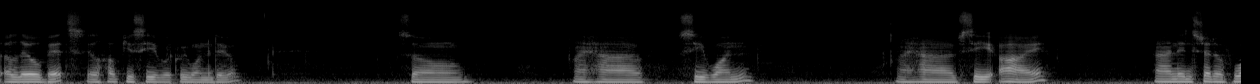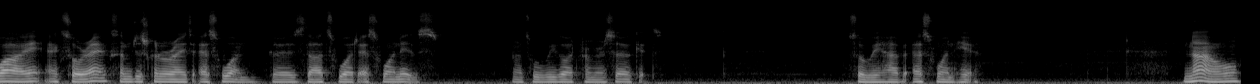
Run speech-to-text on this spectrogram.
a little bit. It'll help you see what we want to do. So I have C1, I have Ci, and instead of y x or x I'm just going to write S1 because that's what S1 is. That's what we got from our circuit. So we have S1 here. Now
